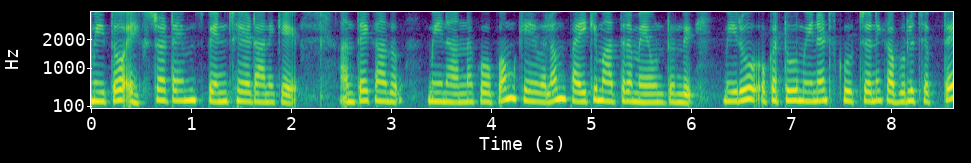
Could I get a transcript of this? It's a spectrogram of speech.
మీతో ఎక్స్ట్రా టైం స్పెండ్ చేయడానికే. అంతేకాదు మీ నాన్న కోపం కేవలం పైకి మాత్రమే ఉంటుంది. మీరు ఒక టూ మినిట్స్ కూర్చొని కబుర్లు చెప్తే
